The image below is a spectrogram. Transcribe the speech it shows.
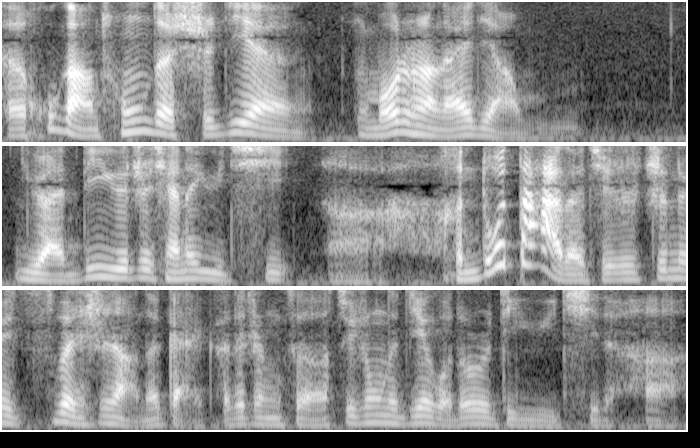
呃，沪港通的实践，某种上来讲，远低于之前的预期啊。很多大的其实针对资本市场的改革的政策，最终的结果都是低于预期的啊。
